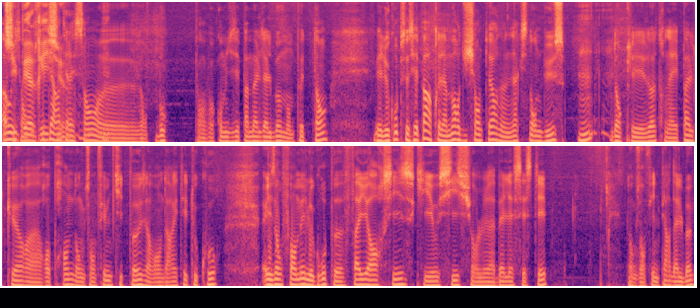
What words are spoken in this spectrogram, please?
Ah super riche. super euh, intéressant. euh, pour- disait, pas mal d'albums en peu de temps. Mais le groupe se sépare après la mort du chanteur dans un accident de bus. Mhm. Donc les autres n'avaient pas le cœur à reprendre, donc ils ont fait une petite pause avant d'arrêter tout court. Et ils ont formé le groupe euh, Fire Horses, qui est aussi sur le label SST. Donc ils ont fait une paire d'albums.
